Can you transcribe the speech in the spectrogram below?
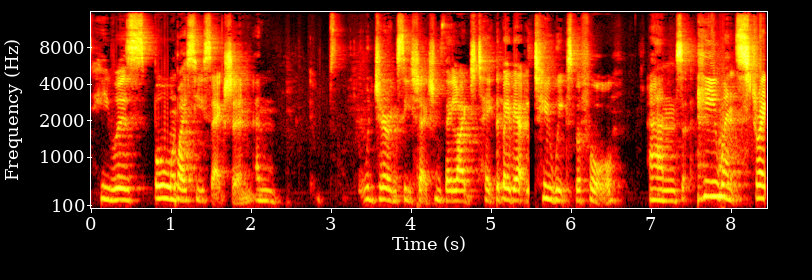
He was born by C section, and during C sections, they like to take the baby out two weeks before. And he went straight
